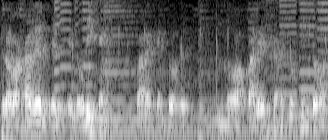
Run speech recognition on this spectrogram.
trabajar el, el- el origen para que entonces no aparezcan esos síntomas.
